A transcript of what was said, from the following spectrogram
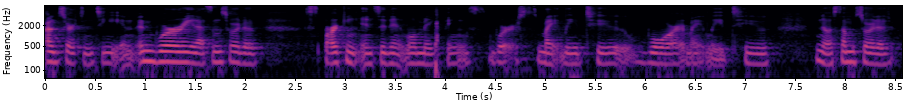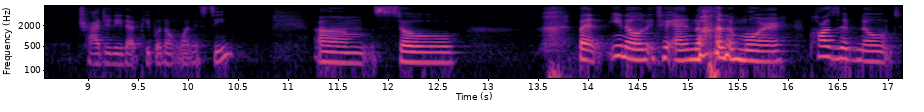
uncertainty and, and worry that some sort of sparking incident will make things worse, might lead to war, might lead to, you know, some sort of tragedy that people don't want to see. Um, so, but you know, to end on a more positive note,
